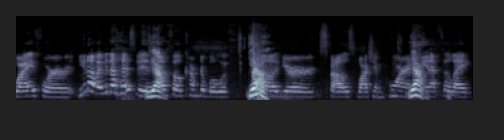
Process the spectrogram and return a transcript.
wife or you know maybe the husband Yeah. don't feel comfortable with yeah know, your spouse watching porn. Yeah. I mean, I feel like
